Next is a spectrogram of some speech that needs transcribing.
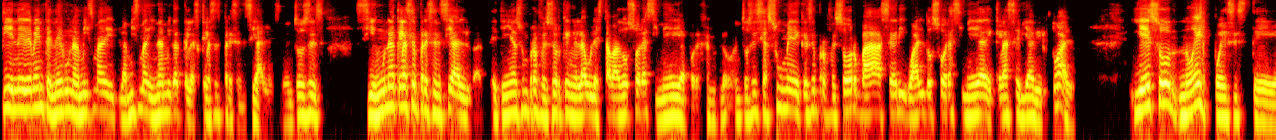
tiene, deben tener una misma, la misma dinámica que las clases presenciales. Entonces, si en una clase presencial eh, tenías un profesor que en el aula estaba dos horas y media, por ejemplo, entonces se asume de que ese profesor va a hacer igual dos horas y media de clase vía virtual. Y eso no es, pues, este,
